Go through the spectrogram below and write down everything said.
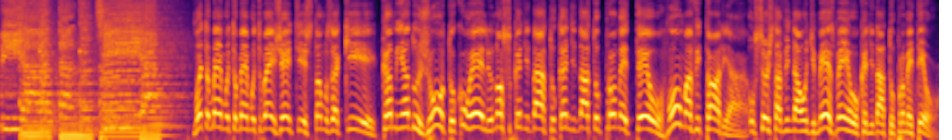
piada do dia. Muito bem, muito bem, muito bem, gente. Estamos aqui caminhando junto com ele, o nosso candidato, o candidato Prometeu, rumo à vitória. O senhor está vindo aonde mesmo, hein, o candidato Prometeu?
